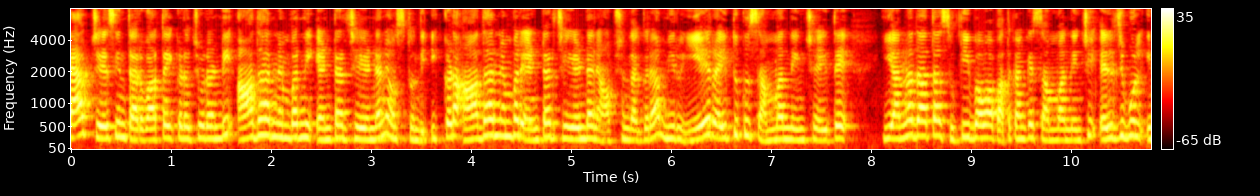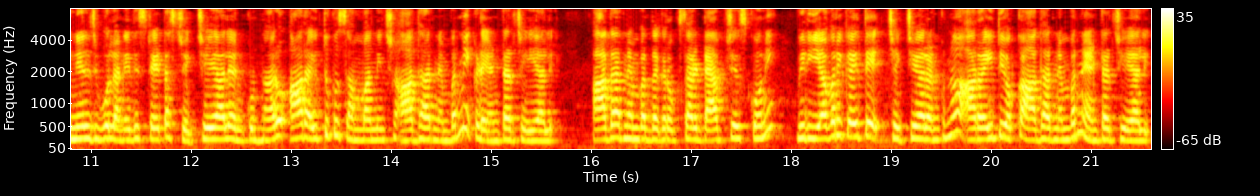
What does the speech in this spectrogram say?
ట్యాప్ చేసిన తర్వాత ఇక్కడ చూడండి ఆధార్ నెంబర్ని ఎంటర్ చేయండి అని వస్తుంది. ఇక్కడ ఆధార్ నెంబర్ ఎంటర్ చేయండి అనే ఆప్షన్ దగ్గర మీరు ఏ రైతుకు సంబంధించి అయితే ఈ అన్నదాత సుఖీభవ పథకంకి సంబంధించి ఎలిజిబుల్ ఇనెలిజిబుల్ అనేది స్టేటస్ చెక్ చేయాలి అనుకుంటున్నారు ఆ రైతుకు సంబంధించిన ఆధార్ నెంబర్ని ఇక్కడ ఎంటర్ చేయాలి. ఆధార్ నెంబర్ దగ్గర ఒకసారి ట్యాప్ చేసుకొని మీరు ఎవరికైతే చెక్ చేయాలనుకున్నా ఆ రైతు యొక్క ఆధార్ నెంబర్ని ఎంటర్ చేయాలి.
